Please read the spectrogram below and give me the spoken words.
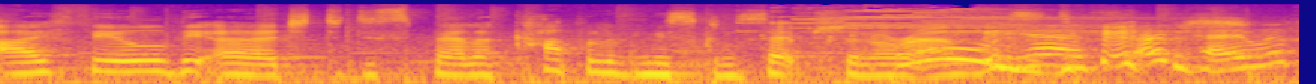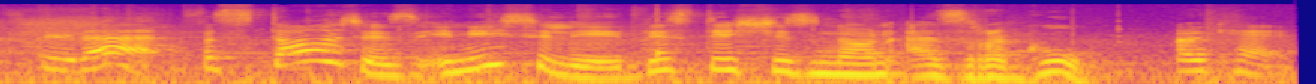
I feel the urge to dispel a couple of misconceptions around Oh, this yes, dish. okay, let's do that. For starters, in Italy, this dish is known as ragu. Okay,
